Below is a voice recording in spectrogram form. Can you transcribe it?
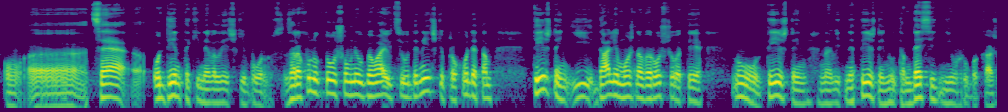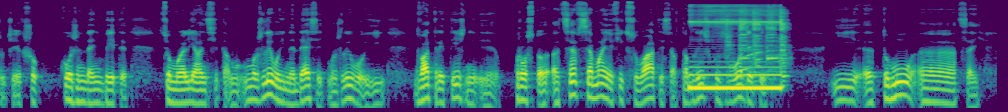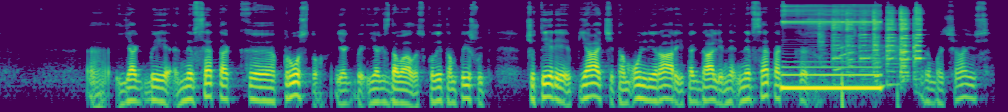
О, е, Це один такий невеличкий бонус. За рахунок того, що вони вбивають ці одинички, проходить там тиждень, і далі можна вирощувати ну, тиждень, навіть не тиждень, ну там 10 днів, грубо кажучи, якщо кожен день бити в цьому альянсі, там можливо і не 10, можливо, і 2-3 тижні. Е, Просто це все має фіксуватися, в табличку зводитись. І е, тому е, цей. Е, якби не все так е, просто, якби, як здавалось, коли там пишуть 4, 5 чи там only rare і так далі. Не, не все так е, вибачаюсь.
